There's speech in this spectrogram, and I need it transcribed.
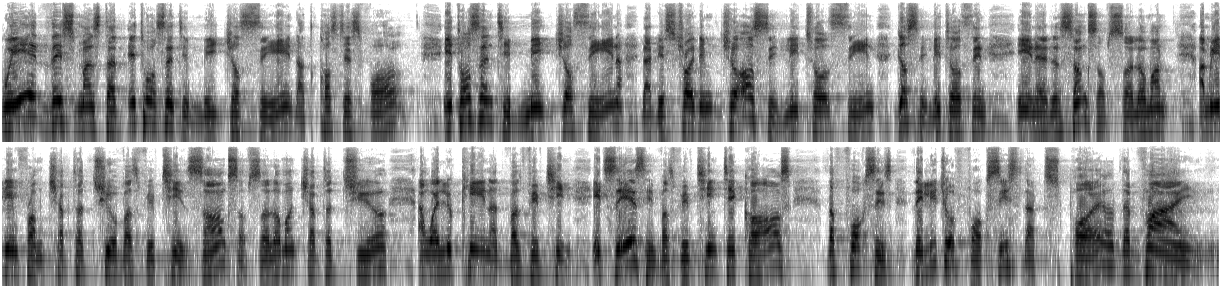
way this man started, it wasn't a major sin that caused his fall. It wasn't a major sin that destroyed him. Just a little sin, just a little sin. In uh, the Songs of Solomon, I'm reading from chapter 2, verse 15. Songs of Solomon, chapter 2, and we're looking at verse 15. It says in verse 15, take us the foxes, the little foxes that spoil the vine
